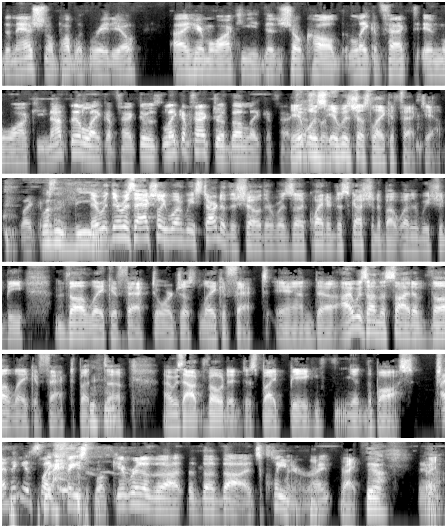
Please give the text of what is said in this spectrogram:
the National Public Radio. Uh, here in Milwaukee. Did a show called Lake Effect in Milwaukee. Not the Lake Effect. It was Lake Effect or the Lake Effect. It Just was like- it was just Lake Effect, yeah. like It wasn't the. There, there was actually when we started the show, there was uh, quite a discussion about whether we should be the Lake Effect or just Lake Effect, and uh, I was on the side of the Lake Effect, but Mhm. uh, I was outvoted despite being you know, the boss. I think it's like Facebook. Get rid of the, the, the, it's cleaner, right? Right. Yeah. Yeah. Right.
